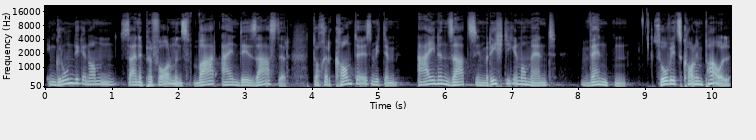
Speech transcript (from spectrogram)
Im Grunde genommen, seine Performance war ein Desaster, doch er konnte es mit dem einen Satz im richtigen Moment wenden. So wie jetzt Colin Powell.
